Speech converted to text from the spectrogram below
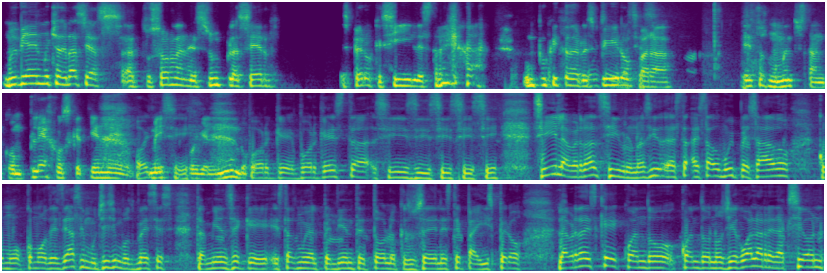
Muy bien, muchas gracias. A tus órdenes, un placer. Espero que sí les traiga un poquito de respiro para estos momentos tan complejos que tiene México y el mundo. Porque, porque esta, sí, sí, sí, sí, sí. Sí, la verdad sí, Bruno, ha, ha, estado muy pesado, como, como desde hace muchísimos meses. También sé que estás muy al pendiente de todo lo que sucede en este país, pero la verdad es que cuando, cuando nos llegó a la redacción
